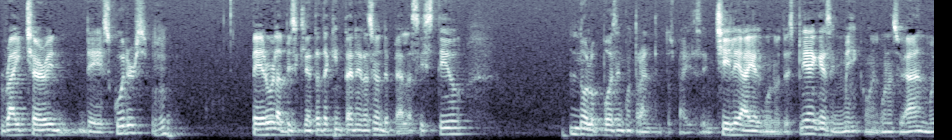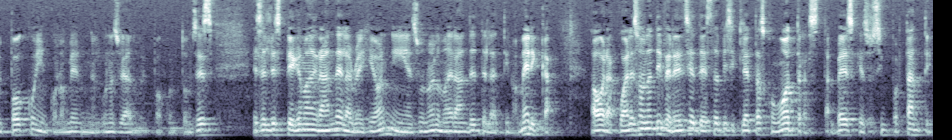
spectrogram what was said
ride sharing de scooters, pero las bicicletas de quinta generación de pedal asistido no lo puedes encontrar en tantos países. En Chile hay algunos despliegues, en México en algunas ciudades muy poco y en Colombia en algunas ciudades muy poco. Entonces es el despliegue más grande de la región y es uno de los más grandes de Latinoamérica. Ahora, ¿cuáles son las diferencias de estas bicicletas con otras? Tal vez que eso es importante.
